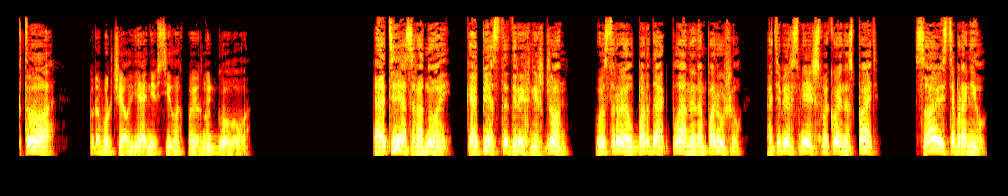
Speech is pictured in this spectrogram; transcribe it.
«Кто?» — пробурчал я, не в силах повернуть голову. «Отец родной! Капец ты дрыхнешь, Джон! Устроил бардак, планы нам порушил, а теперь смеешь спокойно спать? Совесть обронил?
